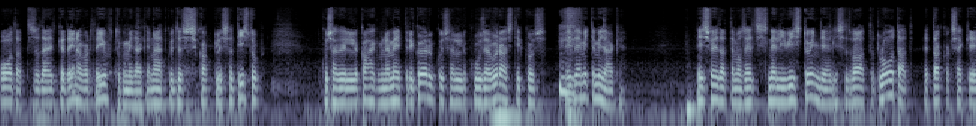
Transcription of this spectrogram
oodata seda hetke, teinekord ei juhtugi midagi, näed, kuidas kakk lihtsalt istub, kusagil kahekümne meetri kõrgusel kuusevõrastikus, ei tee mitte midagi. ja siis veedad tema seltsis neli-viis tundi ja lihtsalt vaatad, loodad, et hakkaks äkki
